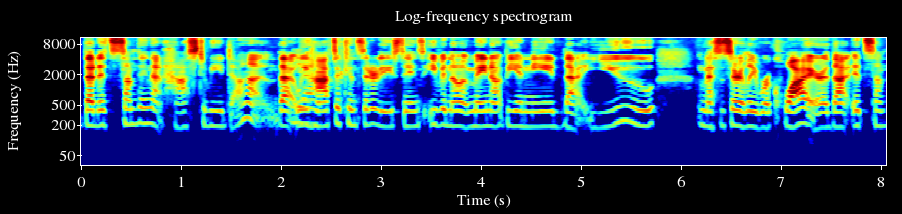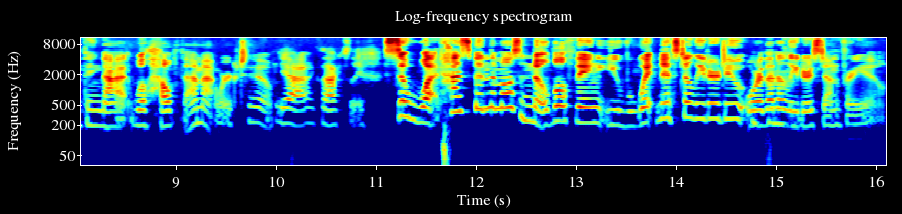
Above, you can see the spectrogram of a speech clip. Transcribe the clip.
that it's something that has to be done that yeah. we have to consider these things even though it may not be a need that you necessarily require that it's something that will help them at work too. Yeah, exactly. So what has been the most noble thing you've witnessed a leader do or mm-hmm. that a mm-hmm. leader's done for you?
